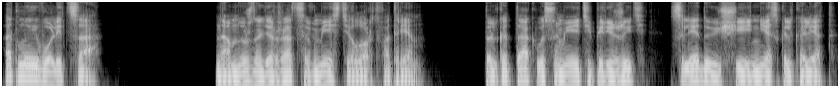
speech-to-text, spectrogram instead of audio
от моего лица. Нам нужно держаться вместе, лорд Фатрен. Только так вы сумеете пережить следующие несколько лет.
